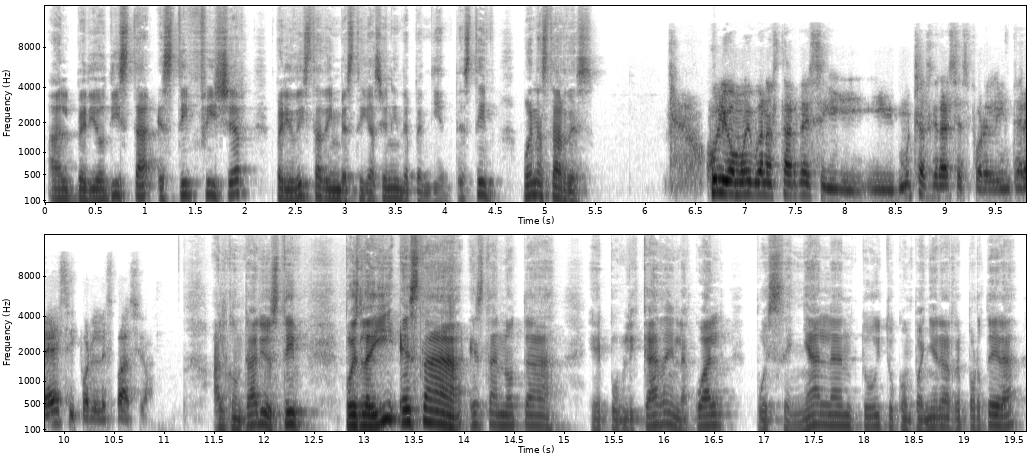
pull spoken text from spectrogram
al periodista Steve Fisher, periodista de investigación independiente. Steve, buenas tardes. Julio, muy buenas tardes y, muchas gracias por el interés y por el espacio. Al contrario, Steve, pues leí esta, esta nota eh, publicada en la cual pues señalan tú y tu compañera reportera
